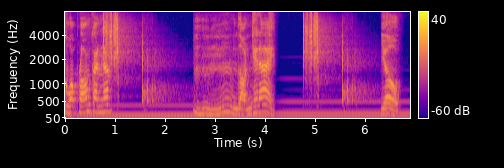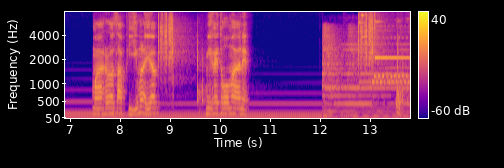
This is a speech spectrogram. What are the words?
ตัวพร้อมกันครับ อือหือหลอนใช้ได้ โย มาโทรศัพท์ผีเมื่อไหร่ครับ มีใครโทรมาเนี่ย โอ้โห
